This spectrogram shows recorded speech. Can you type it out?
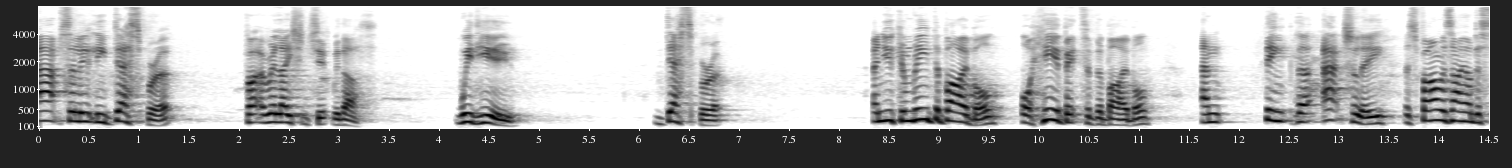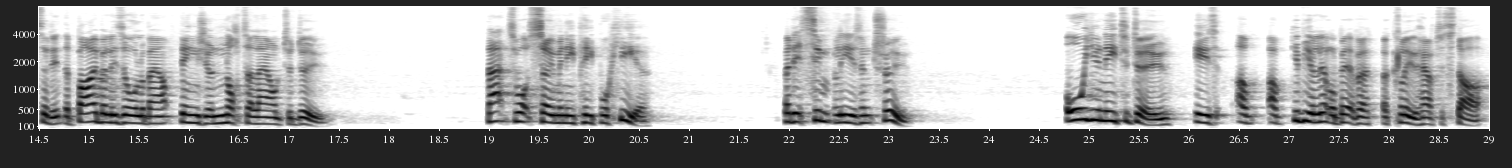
absolutely desperate for a relationship with us, with you. Desperate. And you can read the Bible or hear bits of the Bible and think that actually, as far as I understood it, the Bible is all about things you're not allowed to do. That's what so many people hear. But it simply isn't true. All you need to do is, I'll, I'll give you a little bit of a, a clue how to start.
